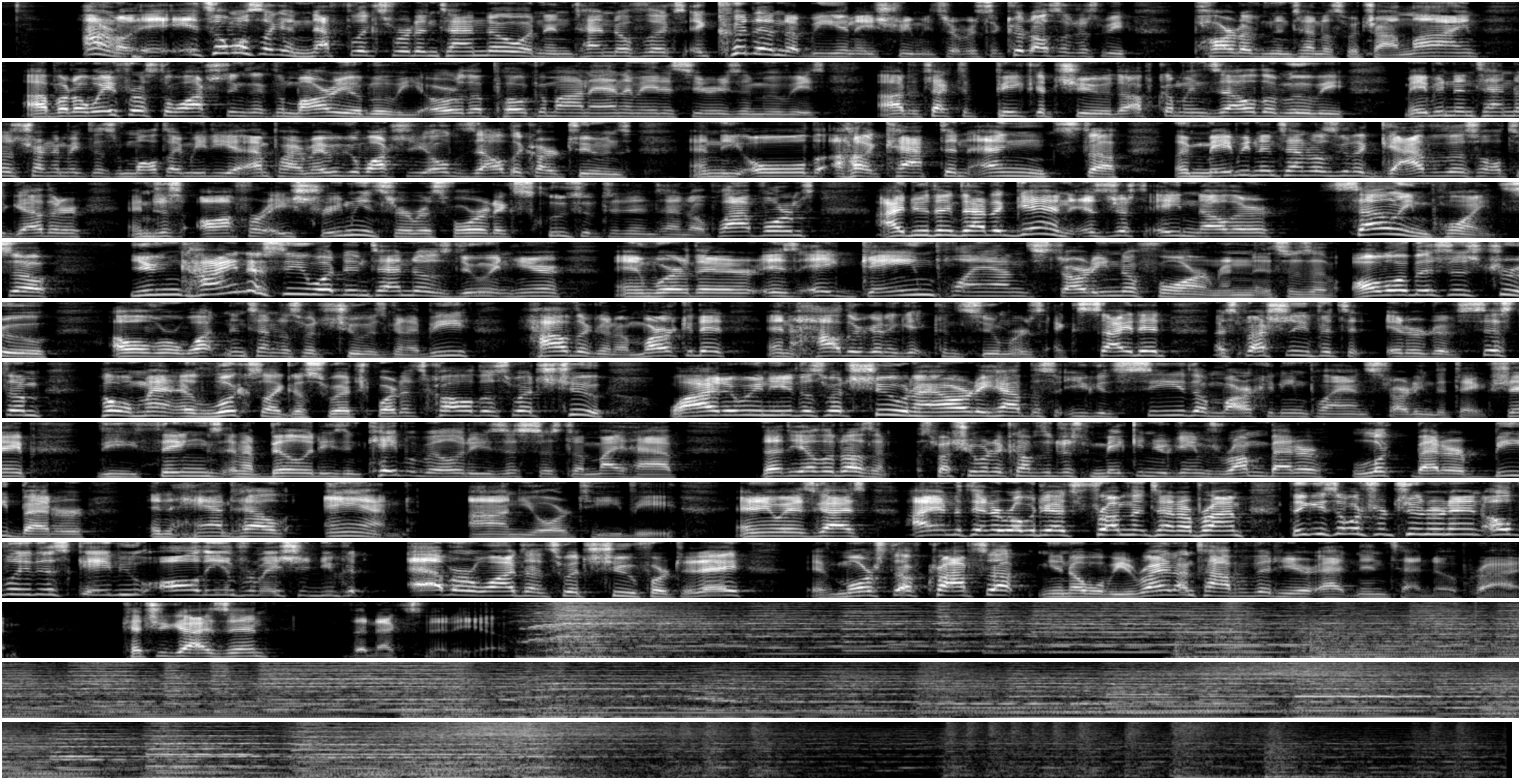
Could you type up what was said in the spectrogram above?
I don't know. It's almost like a Netflix for Nintendo, a Nintendo Flix. It could end up being a streaming service. It could also just be part of Nintendo Switch Online, uh, but a way for us to watch things like the Mario movie or the Pokemon animated series of movies, uh, Detective Pikachu, the upcoming Zelda movie. Maybe Nintendo's trying to make this multimedia empire. Maybe we can watch the old Zelda cartoons and the old uh, Captain N stuff. Like maybe Nintendo's going to gather this all together and just offer a streaming service for it exclusive to Nintendo platforms. I do think that again is just another selling points. So you can kind of see what Nintendo's doing here and where there is a game plan starting to form. And this is all of this is true over what Nintendo Switch 2 is going to be, how they're going to market it, and how they're going to get consumers excited, especially if it's an iterative system. Oh man, it looks like a Switch, but it's called the Switch 2. Why do we need the Switch 2? And I already have this. You can see the marketing plan starting to take shape, the things and abilities and capabilities this system might have that the other doesn't, especially when it comes to just making your games run better, look better, be better in handheld and on your TV. Anyways, guys, I am Nathaniel Robojets from Nintendo Prime. Thank you so much for tuning in. Hopefully, this gave you all the information you could ever want on Switch 2 for today. If more stuff crops up, you know we'll be right on top of it here at Nintendo Prime. Catch you guys in the next video.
